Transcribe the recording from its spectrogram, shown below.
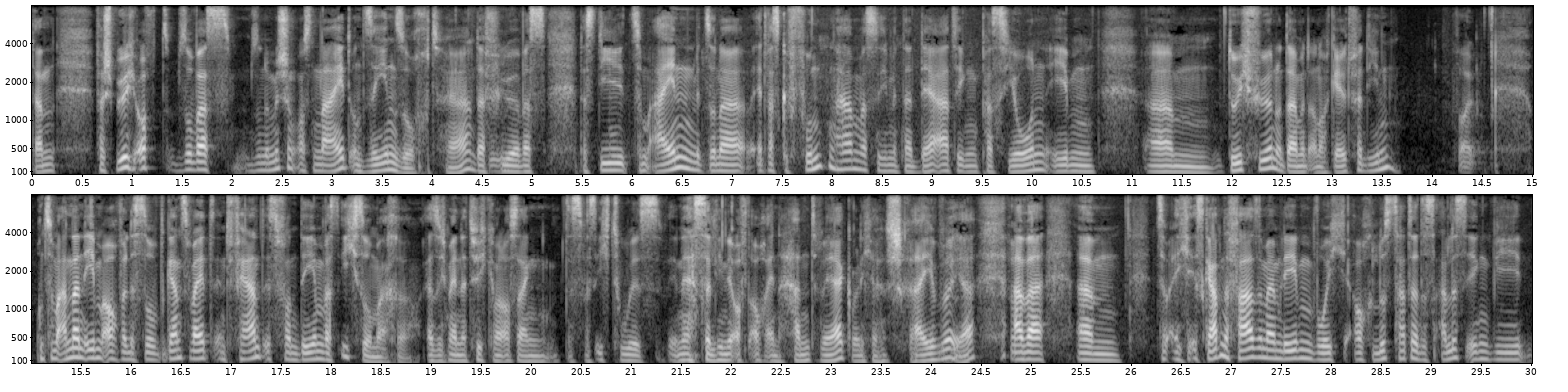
dann verspüre ich oft sowas, so eine Mischung aus Neid und Sehnsucht, ja, dafür, mhm. was, dass die zum einen mit so einer etwas gefunden haben, was sie mit einer derartigen Passion eben ähm, durchführen und damit auch noch Geld verdienen. Voll. Und zum anderen eben auch, weil es so ganz weit entfernt ist von dem, was ich so mache. Also ich meine, natürlich kann man auch sagen, das, was ich tue, ist in erster Linie oft auch ein Handwerk, weil ich ja schreibe, ja. Aber ähm, es gab eine Phase in meinem Leben, wo ich auch Lust hatte, das alles irgendwie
